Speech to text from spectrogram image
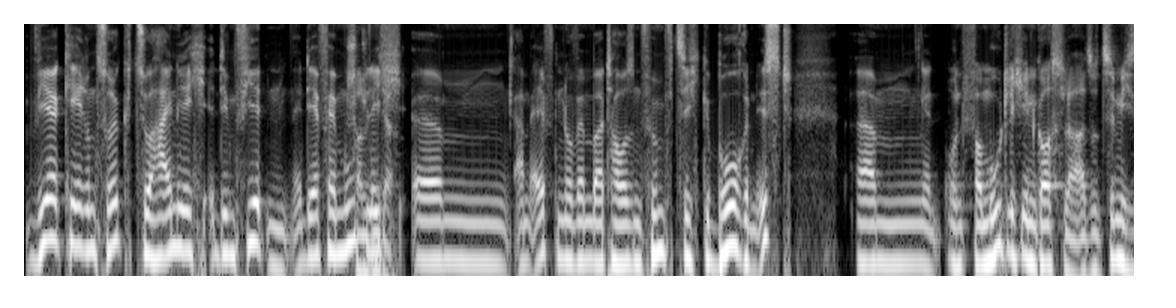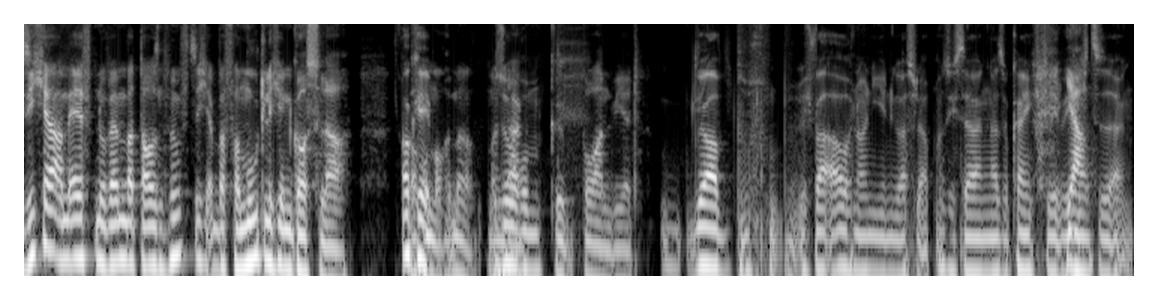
Wir kehren zurück zu Heinrich IV., der vermutlich ähm, am 11. November 1050 geboren ist. Ähm, und vermutlich in Goslar, also ziemlich sicher am 11. November 1050, aber vermutlich in Goslar. Okay. Warum auch immer man so rum. geboren wird. Ja, ich war auch noch nie in Goslar, muss ich sagen. Also kann ich dir wenig ja. zu sagen.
